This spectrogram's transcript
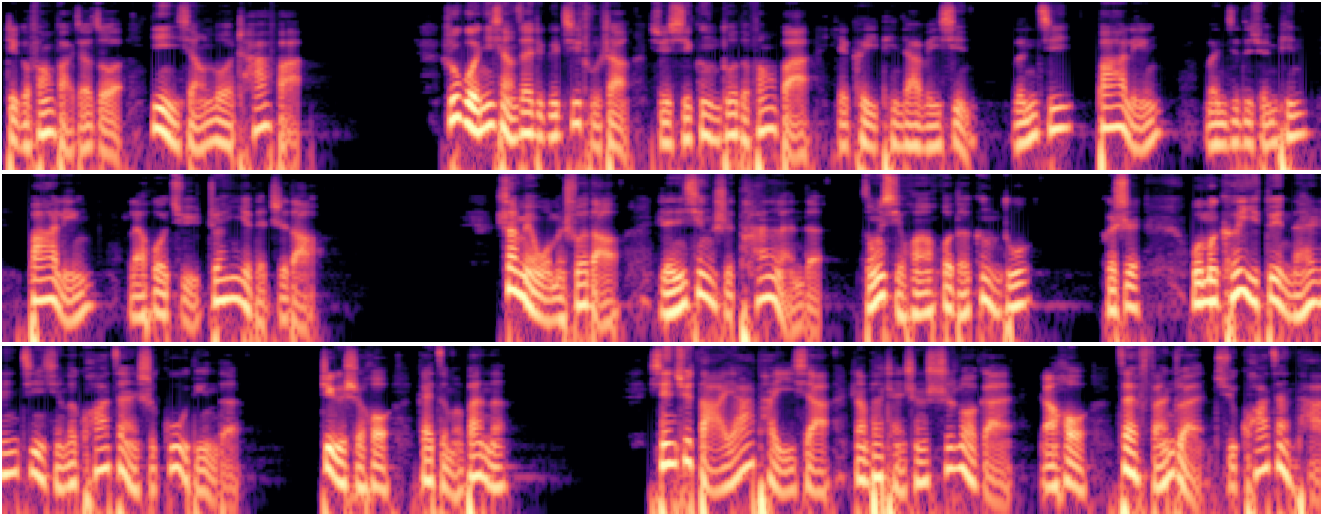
这个方法叫做印象落差法。如果你想在这个基础上学习更多的方法，也可以添加微信文姬八零，文姬的全拼。八零来获取专业的指导。上面我们说到，人性是贪婪的，总喜欢获得更多。可是，我们可以对男人进行的夸赞是固定的，这个时候该怎么办呢？先去打压他一下，让他产生失落感，然后再反转去夸赞他，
